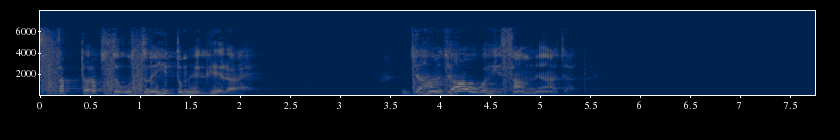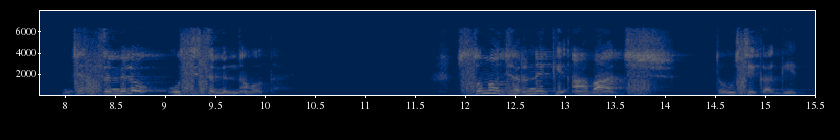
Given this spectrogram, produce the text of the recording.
सब तरफ़ से उसने ही तुम्हें घेरा है। जहाँ जाओ वही सामने आ जाता है। जिससे मिलो, उसी से मिलना होता है। सुनो झरने की आवाज़ तो उसी का गीत।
